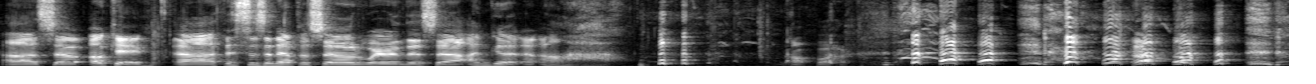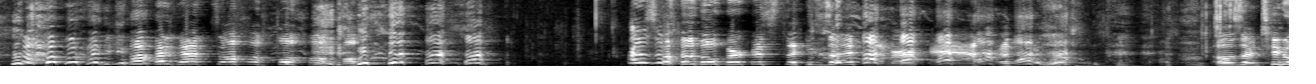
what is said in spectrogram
Uh, so okay, uh, this is an episode where this uh, I'm good. Ah. oh fuck. oh my god, that's awful. That's one of the worst things I've ever had. Those are two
